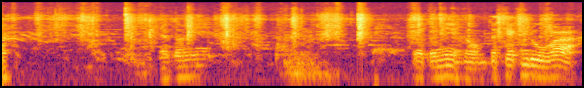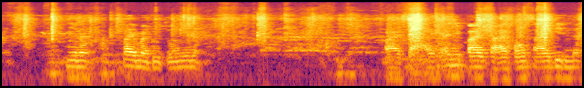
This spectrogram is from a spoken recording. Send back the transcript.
นะแต่ตอนนี้แต่ตอนนี้ผมจะเช็คให้ดูว่านี่นะไล่มาดูตรงนี้นะปลายสายอันนี้ปลายสายของสายดินนะ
